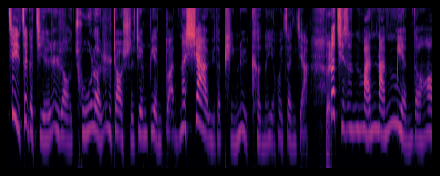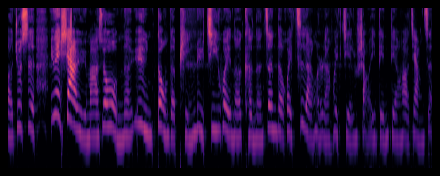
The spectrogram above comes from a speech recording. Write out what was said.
季这个节日哦，除了日照时间变短，那下雨的频率可能也会增加。对那其实蛮难免的哈，就是因为下雨嘛，所以我们的运动的频率机会呢，可能真的会自然而然会减少一点点哈，这样子。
